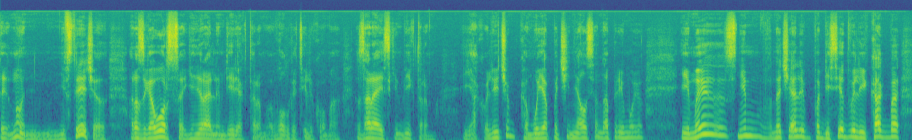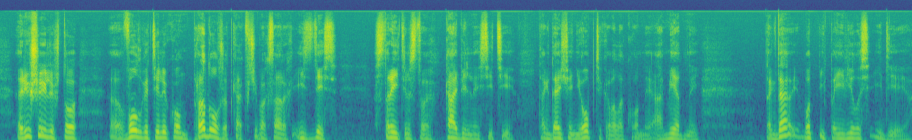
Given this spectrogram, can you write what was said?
ну, не встреча, а разговор с генеральным директором Волга Телекома Зарайским Виктором Яковлевичем, кому я подчинялся напрямую. И мы с ним вначале побеседовали и как бы решили, что э, Волга Телеком продолжит, как в Чебоксарах, и здесь строительство кабельной сети – тогда еще не оптика волоконный, а медный, тогда вот и появилась идея.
